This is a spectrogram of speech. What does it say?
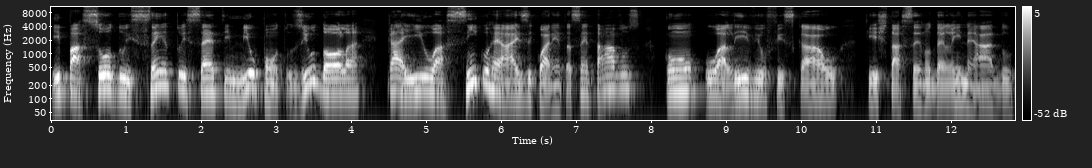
e passou dos 107 mil pontos e o dólar caiu a R$ 5,40 com o alívio fiscal que está sendo delineado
